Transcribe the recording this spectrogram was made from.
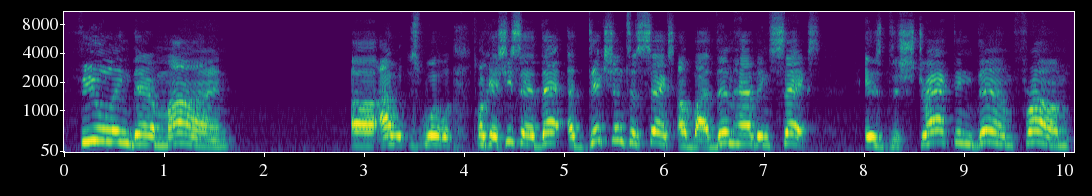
fueling their mind uh, I would well, okay. She said that addiction to sex, or by them having sex, is distracting them from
